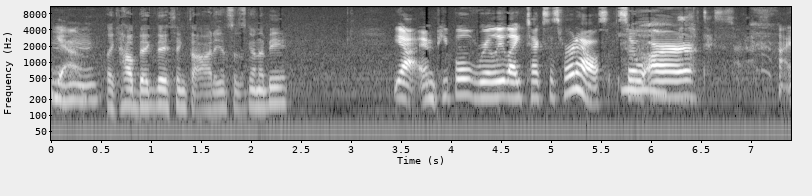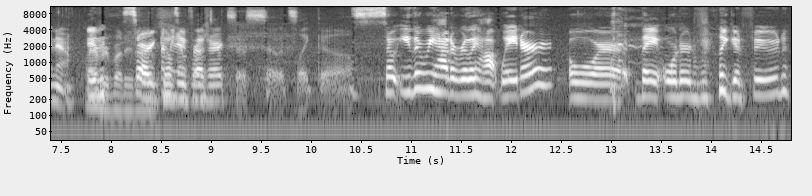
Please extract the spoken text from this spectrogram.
yeah. Mhm. like how big they think the audience is gonna be. yeah, and people really like Texas Roadhouse. So our, I know. Everybody Sorry, does. I mean, guilty I'm from pleasure. Texas, so it's like uh, So either we had a really hot waiter, or they ordered really good food.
